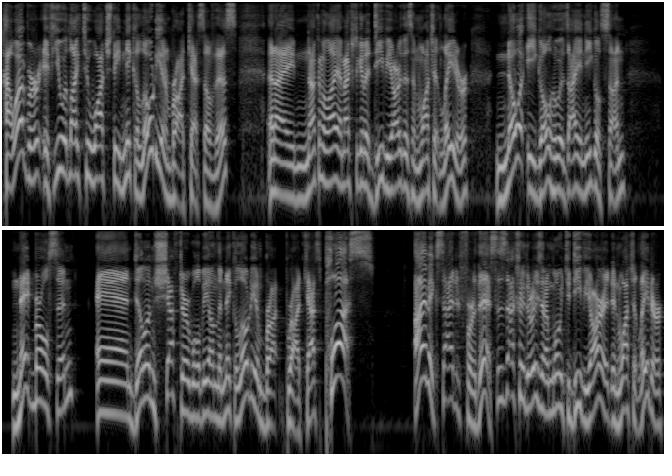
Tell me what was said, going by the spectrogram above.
However, if you would like to watch the Nickelodeon broadcast of this, and I'm not going to lie, I'm actually going to DVR this and watch it later. Noah Eagle, who is Ian Eagle's son, Nate Burleson, and Dylan Schefter will be on the Nickelodeon broadcast. Plus, I'm excited for this. This is actually the reason I'm going to DVR it and watch it later.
